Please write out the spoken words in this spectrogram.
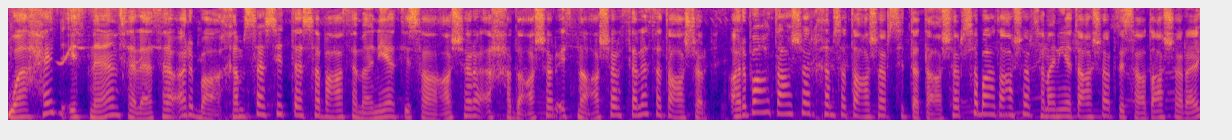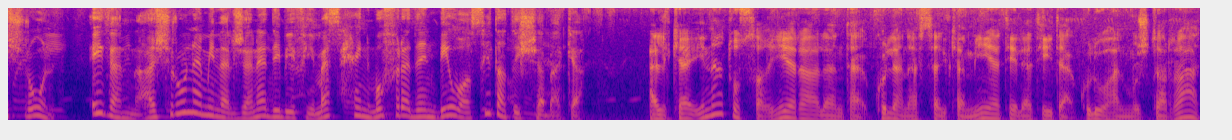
واحد اثنان ثلاثة أربعة خمسة ستة سبعة ثمانية تسعة عشر أحد عشر اثنى عشر ثلاثة عشر أربعة عشر خمسة عشر ستة عشر سبعة عشر ثمانية عشر تسعة عشر عشرون. إذا عشرون من الجنادب في مسح مفرد بواسطة الشبكة. الكائنات الصغيرة لن تأكل نفس الكمية التي تأكلها المجدرات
